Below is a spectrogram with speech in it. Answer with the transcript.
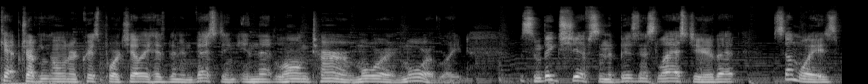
Cap Trucking owner Chris Porricelli has been investing in that long term more and more of late, with some big shifts in the business last year that, some ways,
